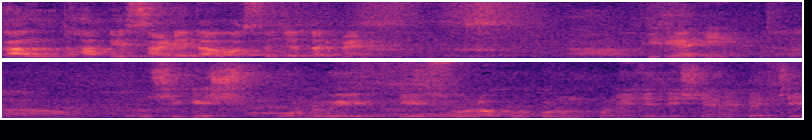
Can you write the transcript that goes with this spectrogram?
काल दहा ते साडेदहा वाजताच्या दरम्यान फिर्यादी ऋषिकेश बोंडवे हे सोलापूरकडून पुण्याच्या दिशेने त्यांचे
